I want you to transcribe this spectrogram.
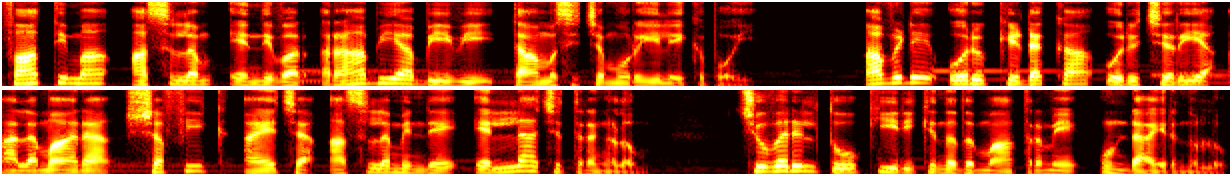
ഫാത്തിമ അസ്ലം എന്നിവർ റാബിയ ബീവി താമസിച്ച മുറിയിലേക്ക് പോയി. അവിടെ ഒരു കിടക്ക ഒരു ചെറിയ അലമാര ഷഫീഖ് അയച്ച അസ്ലമിന്റെ എല്ലാ ചിത്രങ്ങളും ചുവരിൽ തൂക്കിയിരിക്കുന്നത് മാത്രമേ ഉണ്ടായിരുന്നുള്ളൂ.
